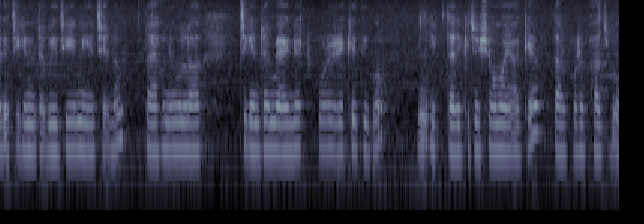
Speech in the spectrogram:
আগে চিকেনটা ভিজিয়ে নিয়েছিলাম। তা এখন এগুলা চিকেনটা ম্যারিনেট করে রেখে দিব। ইফতারে কিছু সময় আগে, তারপরে ভাজবো।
